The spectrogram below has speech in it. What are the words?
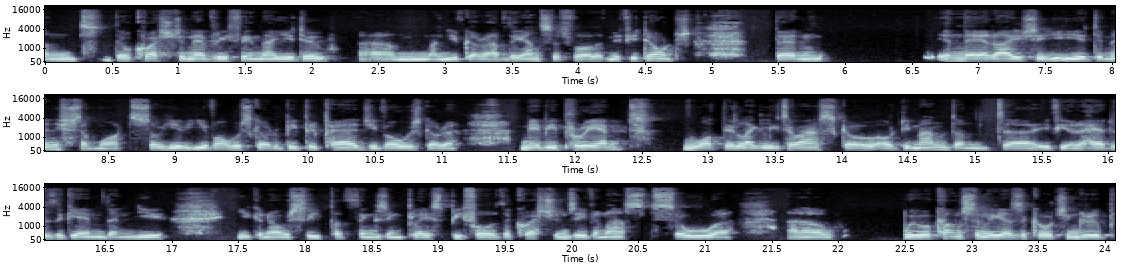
and they'll question everything that you do, um, and you've got to have the answers for them. If you don't, then in their eyes, you, you diminish somewhat. So you, you've always got to be prepared. You've always got to maybe preempt what they're likely to ask or, or demand. And uh, if you're ahead of the game, then you you can obviously put things in place before the question's even asked. So uh, uh, we were constantly, as a coaching group,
